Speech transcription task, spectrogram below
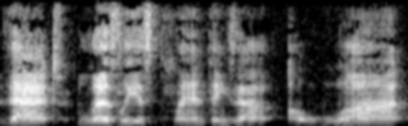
that Leslie has planned things out a lot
